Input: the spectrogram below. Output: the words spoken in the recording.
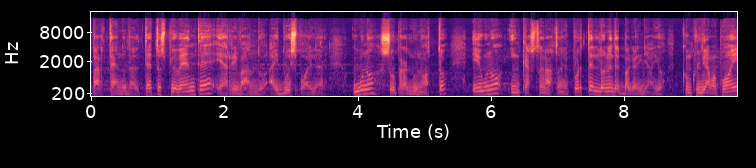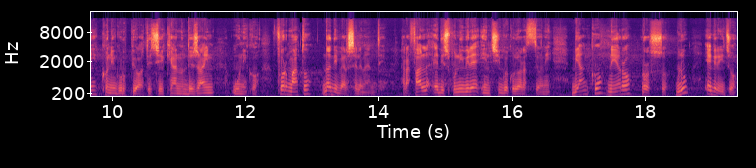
partendo dal tetto spiovente e arrivando ai due spoiler, uno sopra l'1.8 e uno incastonato nel portellone del bagagliaio. Concludiamo poi con i gruppi ottici che hanno un design unico, formato da diversi elementi. Rafale è disponibile in 5 colorazioni, bianco, nero, rosso, blu e grigio,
